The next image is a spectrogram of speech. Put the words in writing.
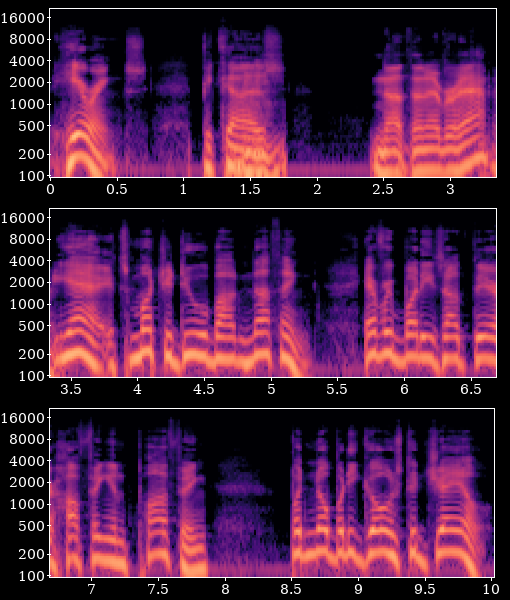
hearings because, Nothing ever happens. yeah, it's much ado about nothing. Everybody's out there huffing and puffing, but nobody goes to jail.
